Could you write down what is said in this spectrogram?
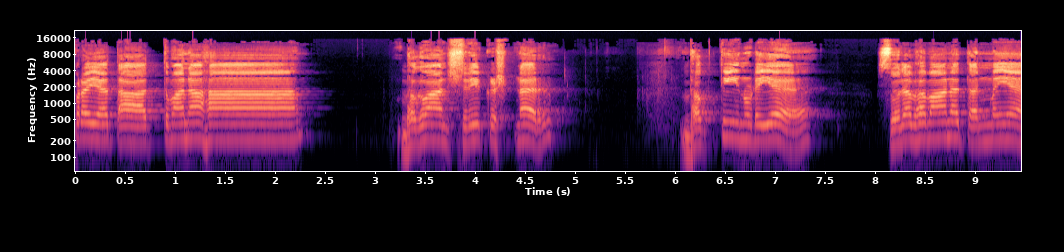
प्रयतात्मनः भगवान् श्रीकृष्णर् பக்தியினுடைய சுலபமான தன்மையை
